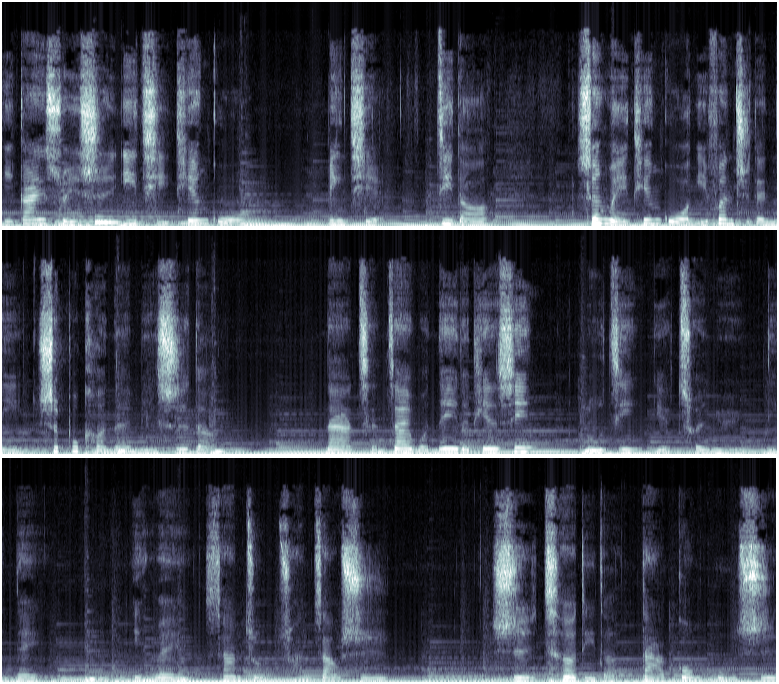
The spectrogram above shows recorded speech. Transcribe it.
你该随时忆起天国，并且记得。身为天国一份子的你，是不可能迷失的。那存在我内的天心，如今也存于你内，因为上主创造时是彻底的大公无私。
